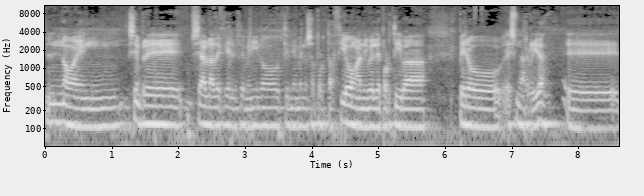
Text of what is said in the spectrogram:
No, en, siempre se habla de que el femenino tiene menos aportación a nivel deportiva, pero es una realidad. Eh,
